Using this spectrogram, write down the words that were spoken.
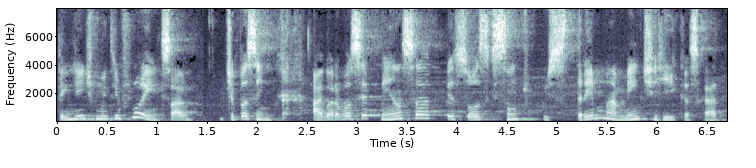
Tem gente muito influente, sabe? Tipo assim, agora você pensa pessoas que são, tipo, extremamente ricas, cara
